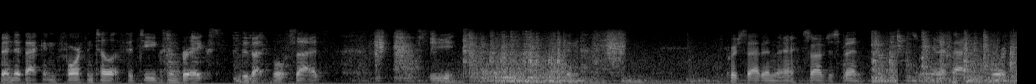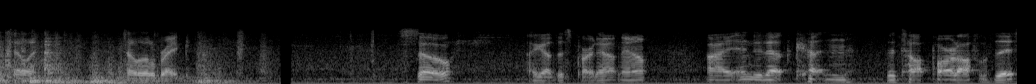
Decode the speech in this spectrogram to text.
bend it back and forth until it fatigues and breaks. Do that to both sides. See, push that in there. So I've just been swinging it back and forth until it until it'll break. So I got this part out now. I ended up cutting the top part off of this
